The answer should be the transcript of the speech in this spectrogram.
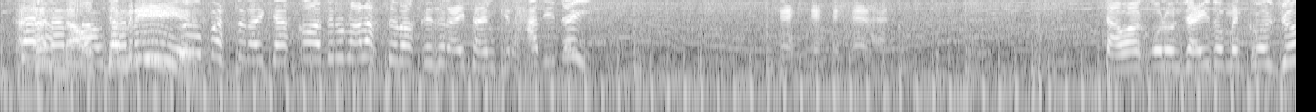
سنمنع التمرير. سوبر سترايكا قادر على اختراق درع تانك الحديدي. توغل جيد من كولجو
